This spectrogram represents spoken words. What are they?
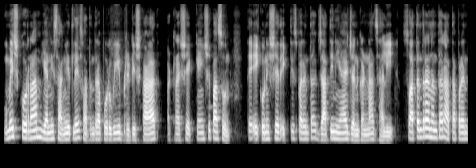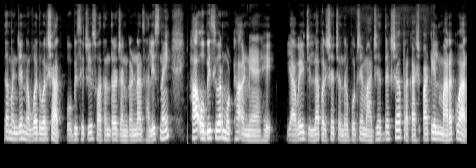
उमेश कोरराम यांनी सांगितले स्वातंत्र्यापूर्वी ब्रिटिश काळात अठराशे एक्क्याऐंशी पासून ते एकोणीसशे एकतीस पर्यंत जातीनिहाय जनगणना झाली. स्वातंत्र्यानंतर आतापर्यंत म्हणजे नव्वद वर्षात ओबीसीची स्वातंत्र्य जनगणना झालीच नाही. हा ओबीसीवर मोठा अन्याय आहे. यावेळी जिल्हा परिषद चंद्रपूरचे माजी अध्यक्ष प्रकाश पाटील मारकवार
